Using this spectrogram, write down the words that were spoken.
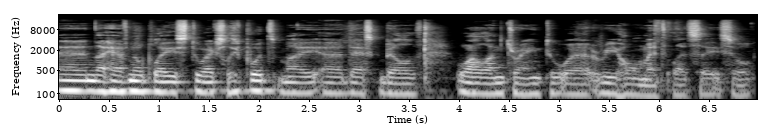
and I have no place to actually put my uh, desk build while I'm trying to uh, rehome it, let's say. So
